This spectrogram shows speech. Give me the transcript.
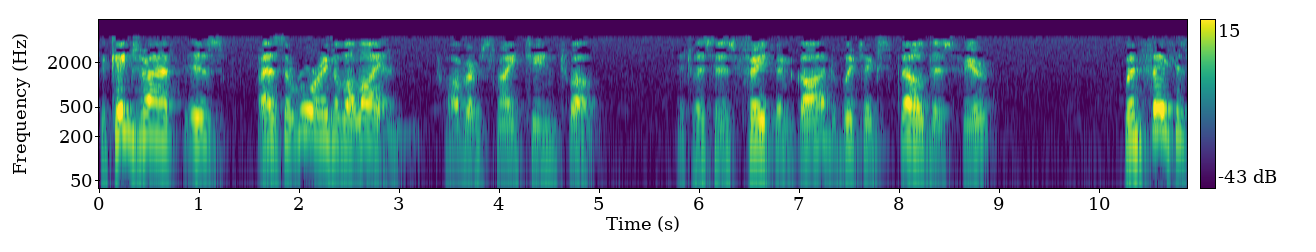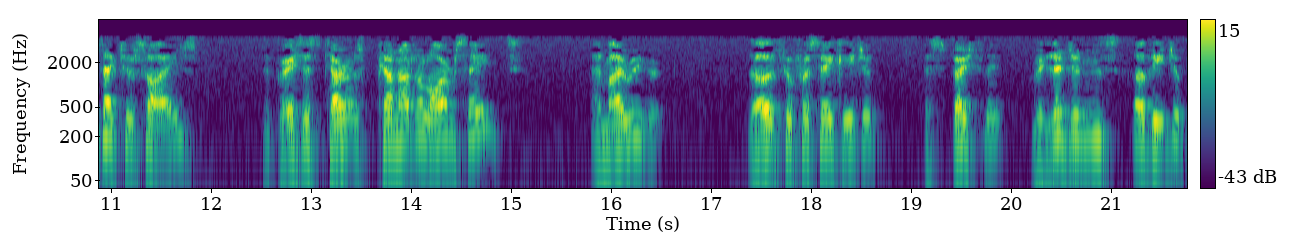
The king's wrath is as the roaring of a lion, Proverbs 19:12. It was his faith in God which expelled this fear. When faith is exercised, the greatest terrors cannot alarm saints. And my reader, those who forsake Egypt, especially religions of Egypt,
